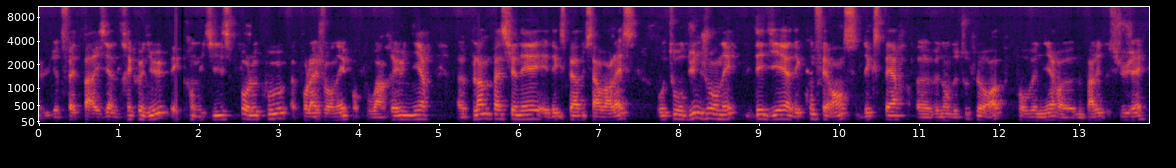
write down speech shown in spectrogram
Un lieu de fête parisienne très connu et qu'on utilise pour le coup, pour la journée, pour pouvoir réunir plein de passionnés et d'experts du serverless autour d'une journée dédiée à des conférences d'experts euh, venant de toute l'Europe pour venir euh, nous parler de sujets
